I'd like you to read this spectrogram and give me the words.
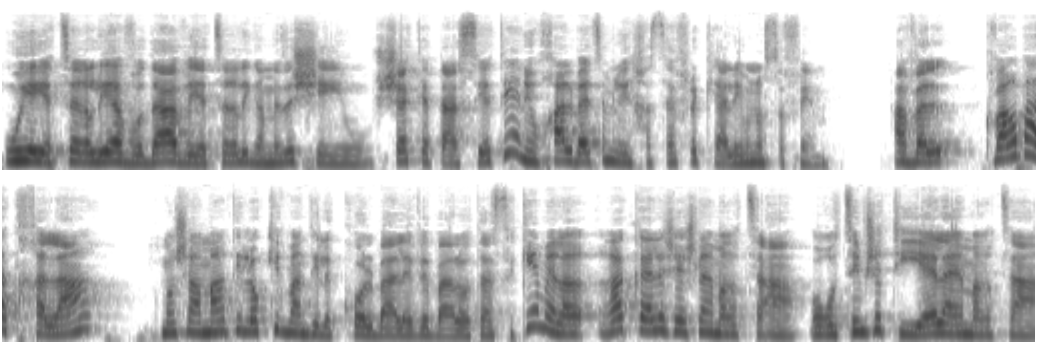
הוא ייצר לי עבודה וייצר לי גם איזשהו שקט תעשייתי, אני אוכל בעצם להיחשף לקהלים נוספים. אבל כבר בהתחלה, כמו שאמרתי, לא כיוונתי לכל בעלי ובעלות העסקים, אלא רק כאלה שיש להם הרצאה, או רוצים שתהיה להם הרצאה.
